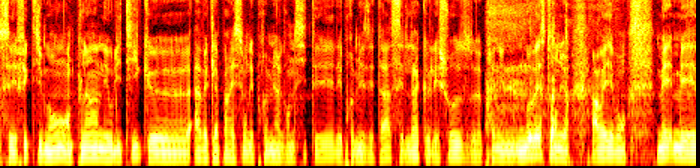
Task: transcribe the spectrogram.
c'est effectivement en plein néolithique euh, avec l'apparition des premières grandes cités, des premiers États, c'est là que les choses euh, prennent une mauvaise tournure. Alors oui, bon, mais mais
